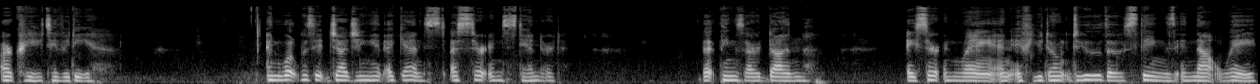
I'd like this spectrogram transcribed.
our creativity and what was it judging it against? A certain standard. That things are done a certain way. And if you don't do those things in that way,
